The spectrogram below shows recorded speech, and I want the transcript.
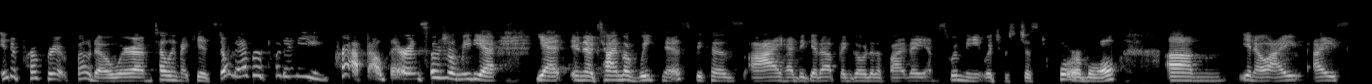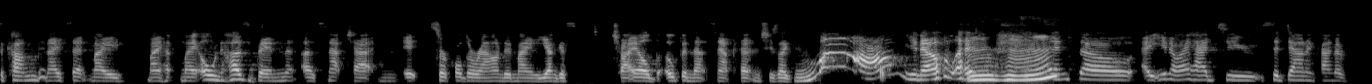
inappropriate photo where I'm telling my kids don't ever put any crap out there in social media yet in a time of weakness because I had to get up and go to the 5 a.m. swim meet which was just horrible um, you know I I succumbed and I sent my my my own husband a Snapchat and it circled around and my youngest child opened that Snapchat and she's like mom mom, you know, like, mm-hmm. and so, I, you know, I had to sit down and kind of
